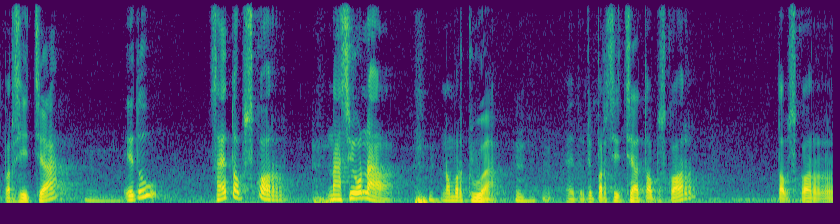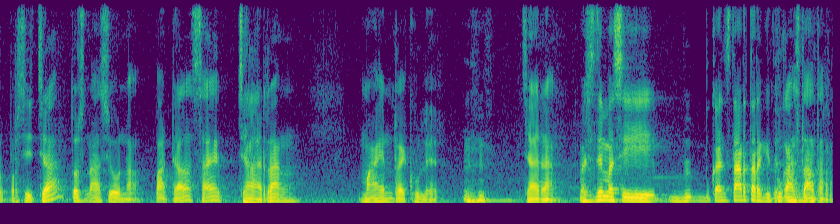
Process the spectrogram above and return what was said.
Persija itu saya top skor nasional nomor dua itu di Persija top skor top skor Persija terus nasional padahal saya jarang main reguler jarang Maksudnya masih bu- bukan starter gitu. bukan starter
